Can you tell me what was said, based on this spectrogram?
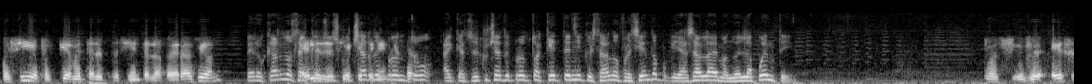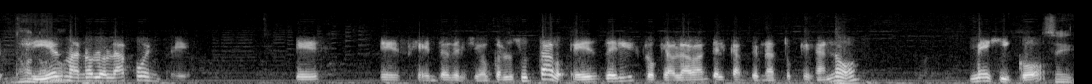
pues sí, efectivamente era el presidente de la federación. Pero Carlos, alcanzó a escuchar de tenían que pronto, alcanzó a escuchar de pronto a qué técnico estaban ofreciendo, porque ya se habla de Manuel Lapuente. Pues es, No, si no, es no. Manolo Lapuente, es, es gente del señor Carlos Hurtado. Es de lo que hablaban del campeonato que ganó México. Sí.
